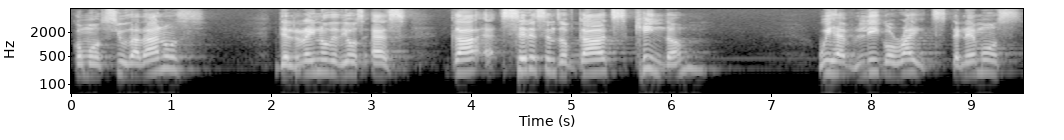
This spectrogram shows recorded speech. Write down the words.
como ciudadanos del reino de Dios, as God, citizens of God's kingdom, we have legal rights. Tenemos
